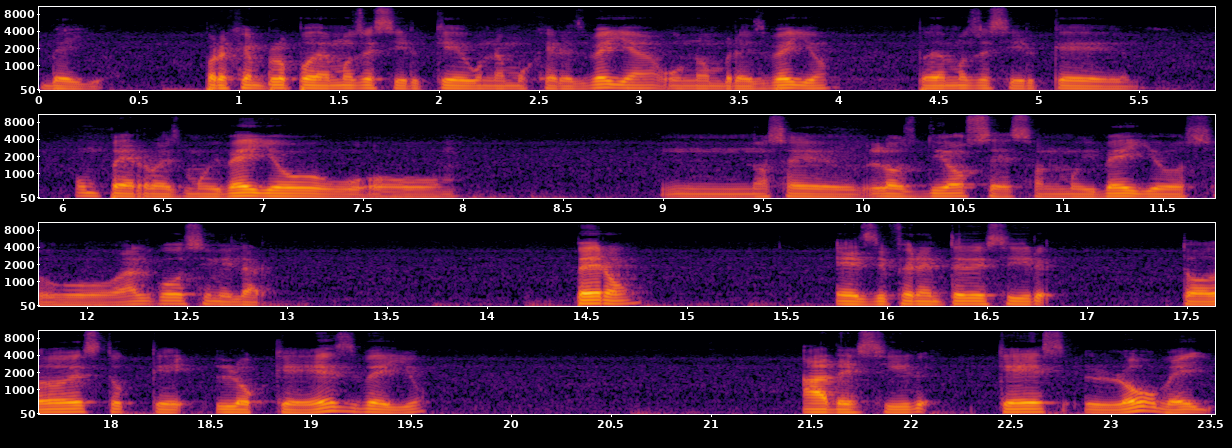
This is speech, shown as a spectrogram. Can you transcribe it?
bello. Por ejemplo, podemos decir que una mujer es bella, un hombre es bello, podemos decir que un perro es muy bello o, mm, no sé, los dioses son muy bellos o algo similar. Pero es diferente decir todo esto que lo que es bello a decir que es lo bello.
